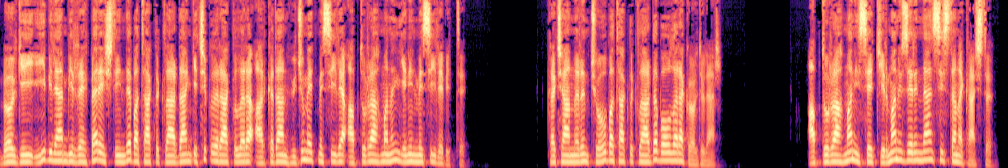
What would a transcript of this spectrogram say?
bölgeyi iyi bilen bir rehber eşliğinde bataklıklardan geçip Iraklılara arkadan hücum etmesiyle Abdurrahman'ın yenilmesiyle bitti. Kaçanların çoğu bataklıklarda boğularak öldüler. Abdurrahman ise Kirman üzerinden Sistan'a kaçtı.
